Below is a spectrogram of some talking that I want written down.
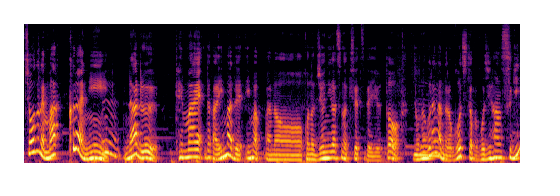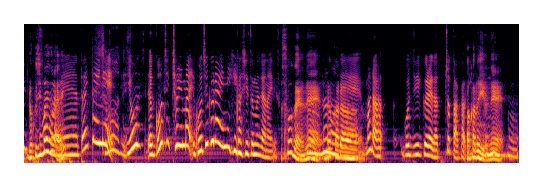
ちょうどね真っ暗にうなる手前だから今で今あのーこの12月の季節でいうとどのぐらいなんだろう？5時とか5時半過ぎ？6時前ぐらい？ね、大体ね四時5時ちょい前5時ぐらいに日が沈むじゃないですか。そうだよね、うん。なのだからでまだ5時ぐらいだとちょっと明るい。明るいよね。うん。うん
